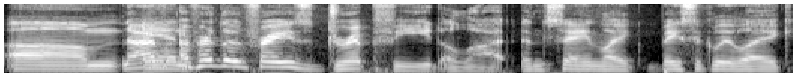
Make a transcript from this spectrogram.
Um, Now, I've, and- I've heard the phrase drip feed a lot and saying like basically like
